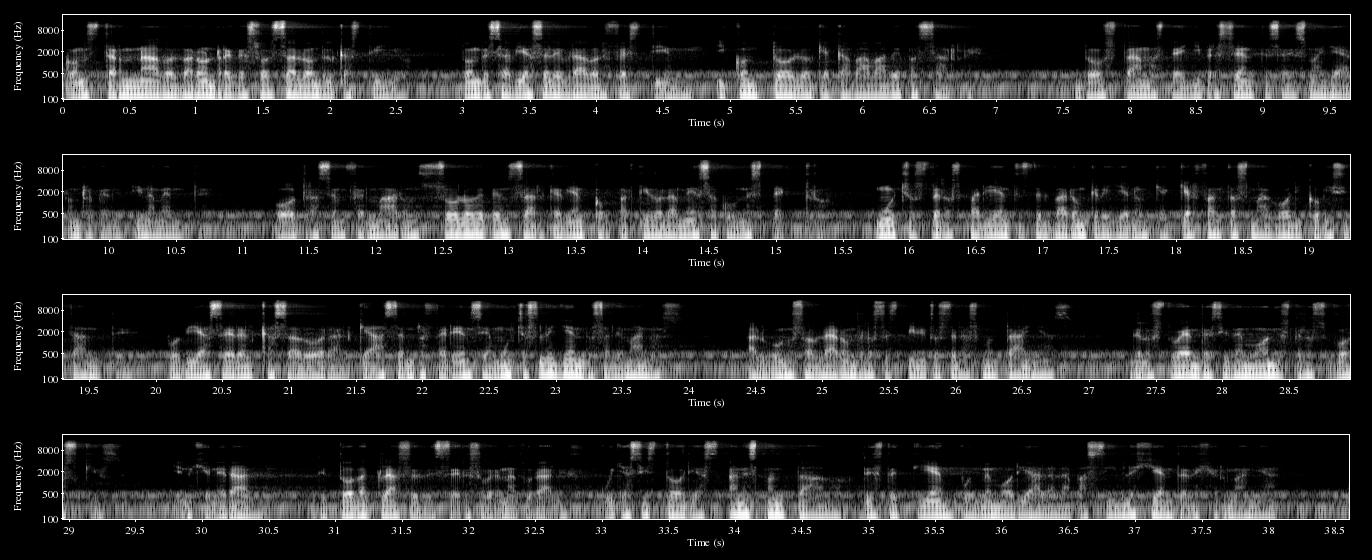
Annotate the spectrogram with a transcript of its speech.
Consternado, el varón regresó al salón del castillo, donde se había celebrado el festín, y contó lo que acababa de pasarle. Dos damas de allí presentes se desmayaron repentinamente. Otras se enfermaron solo de pensar que habían compartido la mesa con un espectro. Muchos de los parientes del varón creyeron que aquel fantasmagórico visitante podía ser el cazador al que hacen referencia muchas leyendas alemanas. Algunos hablaron de los espíritus de las montañas, de los duendes y demonios de los bosques, y en general de toda clase de seres sobrenaturales, cuyas historias han espantado desde tiempo inmemorial a la apacible gente de Germania.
